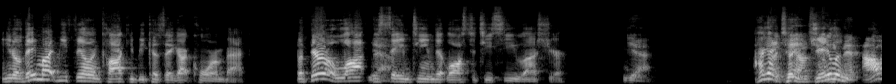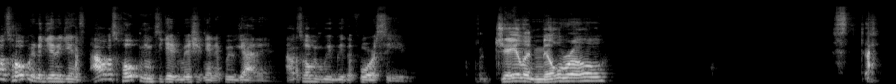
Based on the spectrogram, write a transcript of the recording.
you know they might be feeling cocky because they got Corum back, but they're a lot yeah. the same team that lost to TCU last year. Yeah, I got to tell you, Jalen. I was hoping to get against. I was hoping to get Michigan if we got in. I was hoping we'd be the four seed. Jalen Milroe ah,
